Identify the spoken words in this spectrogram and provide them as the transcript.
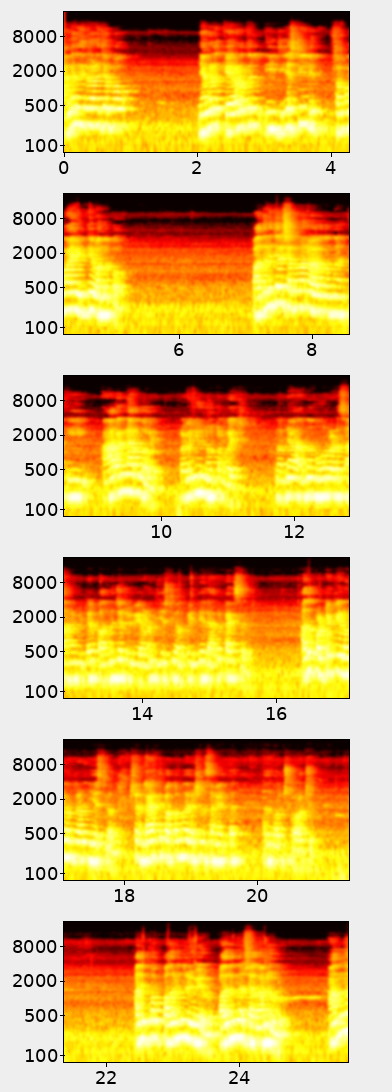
അങ്ങനെ തീരുമാനിച്ചപ്പോൾ ഞങ്ങൾ കേരളത്തിൽ ഈ ജി എസ് ടി സമ്പ്രദായം ഇന്ത്യ വന്നപ്പോൾ പതിനഞ്ചര ശതമാനമായിരുന്നു അന്ന് ഈ ആർ എൻ ആർ എന്ന് പറയും. റവന്യൂ ന്യൂട്രൽ റേറ്റ് എന്ന് പറഞ്ഞാൽ അന്ന് നൂറ് രൂപയുടെ സാധനം വിറ്റ് പതിനഞ്ചര രൂപയാണ് ജി എസ് ടി വന്നപ്പോൾ ഇന്ത്യയിലാകെ ടാക്സ് റേറ്റ് അത് പ്രൊട്ടക്ട് ചെയ്യണം എന്നിട്ടാണ് ജി എസ് ടി വന്നത്. പക്ഷെ രണ്ടായിരത്തി പത്തൊമ്പത് ഇലക്ഷൻ സമയത്ത് അത് കുറച്ച് കുറച്ചു. അതിപ്പോൾ പതിനൊന്ന് രൂപയേ ഉള്ളൂ. പതിനൊന്ന് ശതമാനമേ ഉള്ളൂ. അന്ന്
